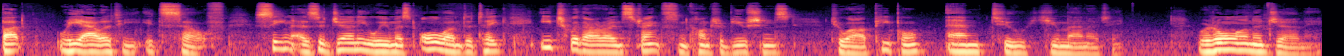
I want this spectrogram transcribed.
but reality itself, seen as a journey we must all undertake, each with our own strengths and contributions to our people and to humanity. We're all on a journey,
